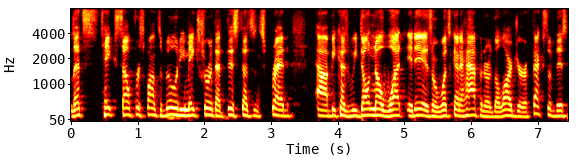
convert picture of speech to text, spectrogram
Let's take self responsibility, make sure that this doesn't spread uh, because we don't know what it is or what's going to happen or the larger effects of this.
